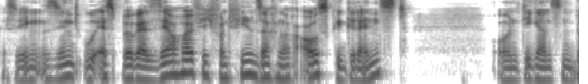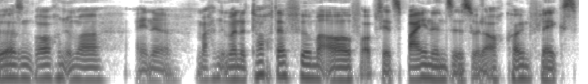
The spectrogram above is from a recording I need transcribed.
deswegen sind US-Bürger sehr häufig von vielen Sachen auch ausgegrenzt und die ganzen Börsen brauchen immer eine, machen immer eine Tochterfirma auf, ob es jetzt Binance ist oder auch Coinflex,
